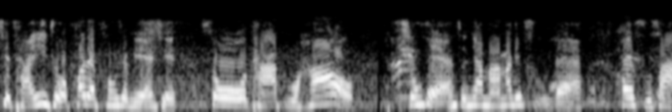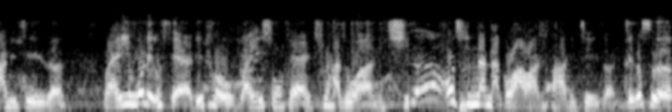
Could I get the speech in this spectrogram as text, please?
去掺一脚，跑在同学面前说他不好，送饭增加妈妈的负担，还要负法律责任。万一我那个饭里头，万一送饭出啥子问题，我承担那个娃娃的法律责任，这个是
